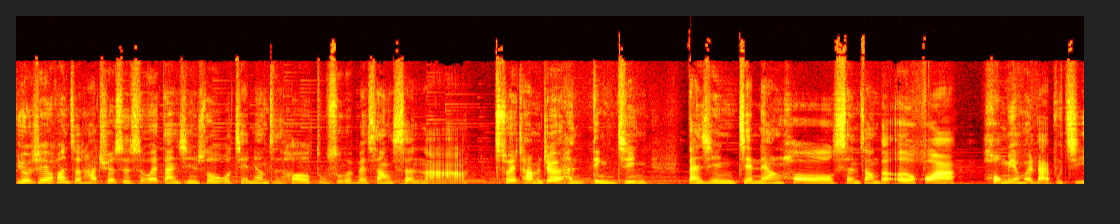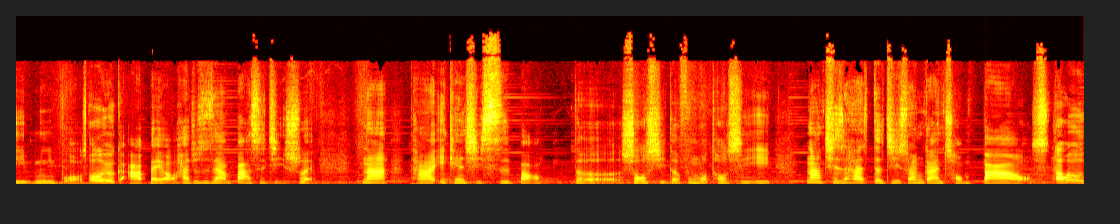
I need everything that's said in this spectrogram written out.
有些患者他确实是会担心，说我减量之后毒素会不会上升啊，所以他们就会很定睛。担心减量后肾脏的恶化，后面会来不及弥补。我有个阿伯哦，他就是这样，八十几岁，那他一天洗四包的手洗的腹膜透析液，那其实他的肌酸酐从八哦，然后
